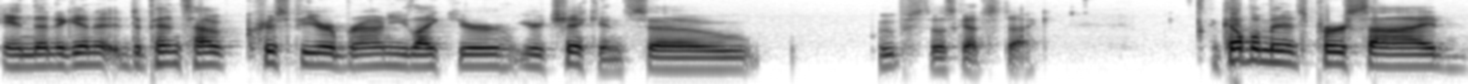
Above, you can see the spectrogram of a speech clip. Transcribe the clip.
And then again, it depends how crispy or brown you like your, your chicken. So, oops, those got stuck. A couple minutes per side.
